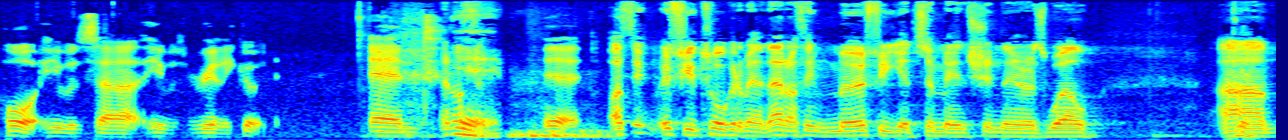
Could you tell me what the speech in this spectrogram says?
Port, he was uh, he was really good. And And I Yeah, think, yeah, I think if you're talking about that, I think Murphy gets a mention there as well. Um,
